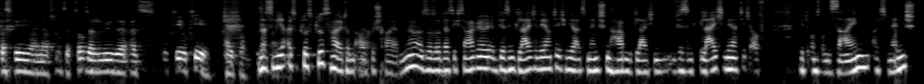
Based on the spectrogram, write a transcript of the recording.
Was wir ja in der Transaktionsanalyse als Okay-Okay-Haltung. Was wir als Plus-Plus-Haltung auch ja. beschreiben. Ne? Also so, dass ich sage, wir sind gleichwertig, wir als Menschen haben die gleichen, wir sind gleichwertig auf mit unserem Sein als Mensch.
